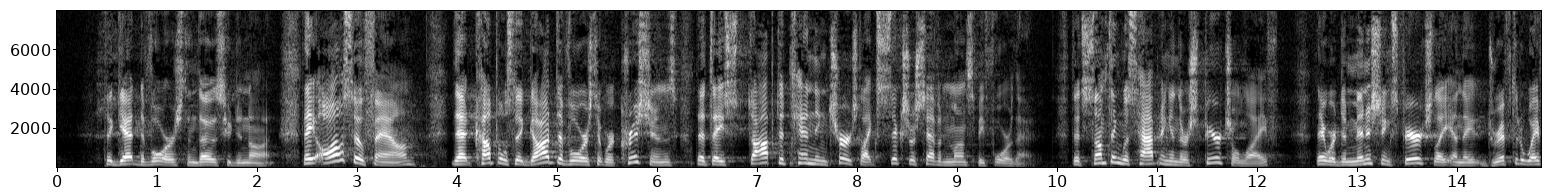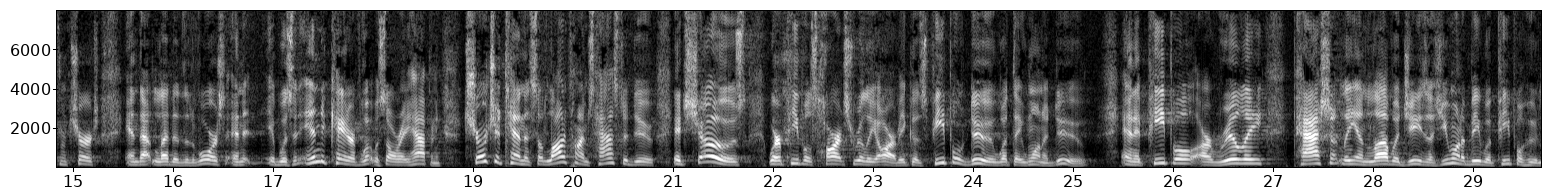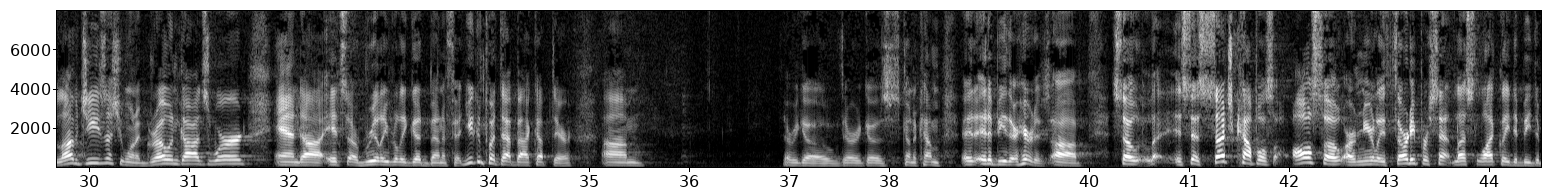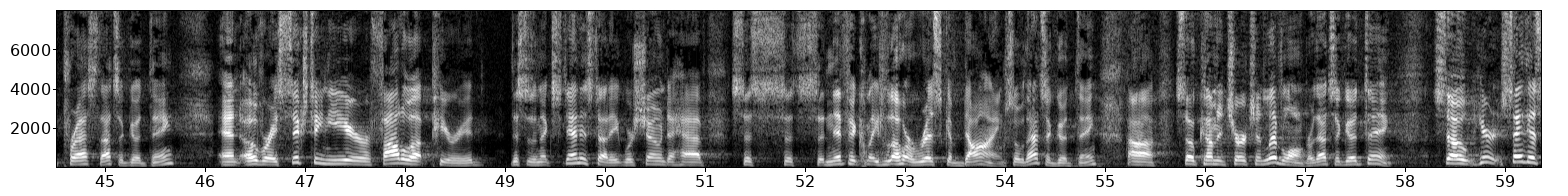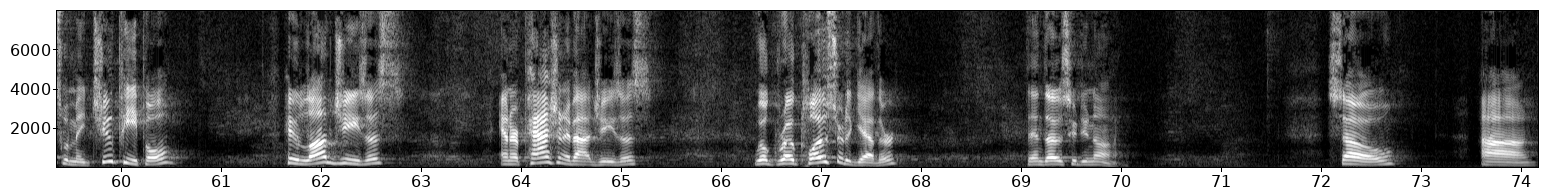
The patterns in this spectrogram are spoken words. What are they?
to get divorced than those who do not. They also found that couples that got divorced that were Christians that they stopped attending church like 6 or 7 months before that. That something was happening in their spiritual life they were diminishing spiritually and they drifted away from church, and that led to the divorce. And it, it, was an indicator of what was already happening. Church attendance, a lot of times, has to do, it shows where people's hearts really are because people do what they want to do. And if people are really passionately in love with Jesus, you want to be with people who love Jesus, you want to grow in God's Word, and uh, it's a really, really good benefit. You can put that back up there. Um, there we go. There it goes. It's going to come. It, will be there. Here it is. Uh, so it says such couples also are nearly 30% less likely to be depressed. That's a good thing. And over a 16 year follow up period, this is an extended study, we're shown to have significantly lower risk of dying. So that's a good thing. Uh, so come to church and live longer. That's a good thing. So here, say this with me two people who love Jesus and are passionate about Jesus will grow closer together than those who do not. So, uh,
